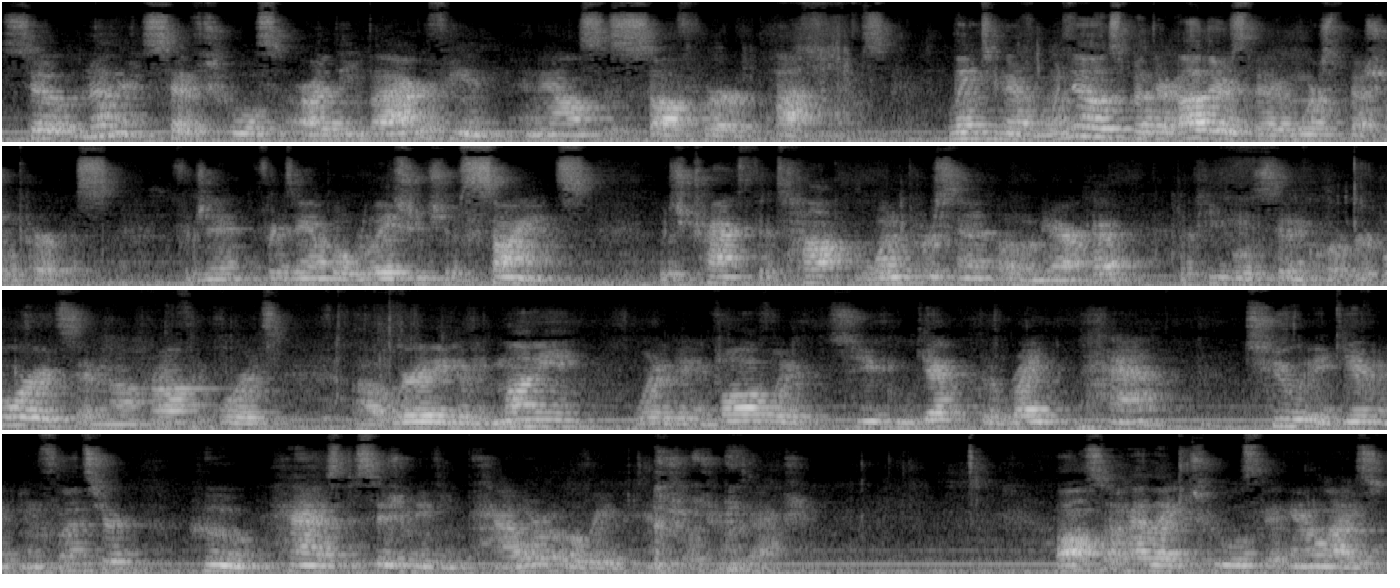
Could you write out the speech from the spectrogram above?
So another set of tools are the biography and analysis software platforms. LinkedIn everyone knows, but there are others that are more special purpose. For, for example, relationship science, which tracks the top 1% of America, the people who sit in corporate boards, sit in nonprofit boards, uh, where are they giving money, what are they involved with, so you can get the right path to a given influencer who has decision-making power over a potential transaction. Also highlight tools that analyze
